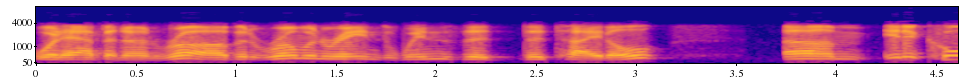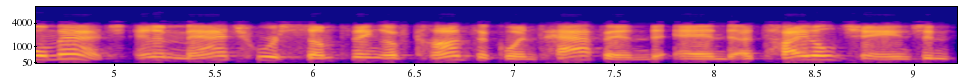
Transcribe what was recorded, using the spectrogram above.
what happened on Raw, but Roman Reigns wins the the title um, in a cool match, and a match where something of consequence happened, and a title change. And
